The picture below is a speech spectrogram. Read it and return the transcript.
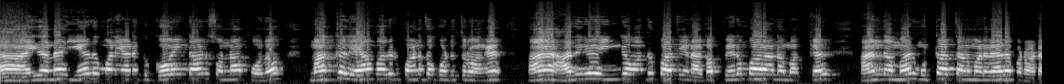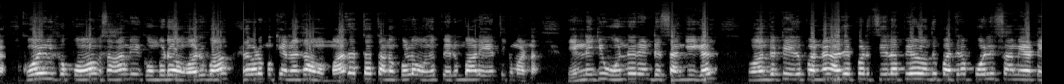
ஆஹ் இதென்ன ஏழு மணியானுக்கு கோவிந்தான்னு சொன்னா போதும் மக்கள் ஏமாந்துட்டு பணத்தை கொடுத்துருவாங்க ஆனா அதுவே இங்க வந்து பாத்தீங்கன்னாக்கா பெரும்பாலான மக்கள் அந்த மாதிரி முட்டாள்தனமான வேலை பண்ண மாட்டான் கோயிலுக்கு போவான் சாமி கும்பிடுவான் வருவான் அதை விட முக்கியம் என்னக்கா அவன் மதத்தை தனக்குள்ள வந்து பெரும்பாலும் ஏத்துக்க மாட்டான். இன்னைக்கு ஒன்னு ரெண்டு சங்கிகள் வந்துட்டு இது பண்ணாங்க. அதே போல சில பேர் வந்து பாத்தீங்கன்னா போலீஸ் சாமியாட்ட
